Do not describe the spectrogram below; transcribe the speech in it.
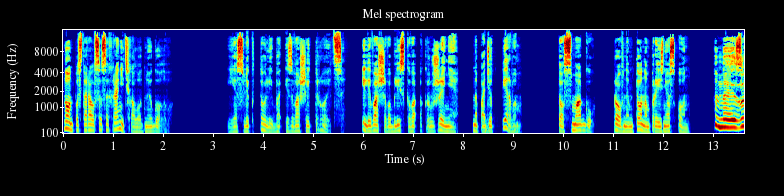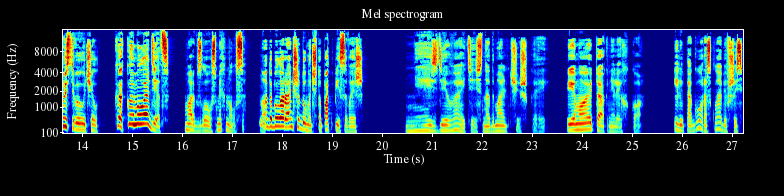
но он постарался сохранить холодную голову. «Если кто-либо из вашей троицы или вашего близкого окружения нападет первым, то смогу», — ровным тоном произнес он. «Наизусть выучил. Какой молодец!» — Марк зло усмехнулся. «Надо было раньше думать, что подписываешь». «Не издевайтесь над мальчишкой. Ему и так нелегко». И Лютогор, расклабившись,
